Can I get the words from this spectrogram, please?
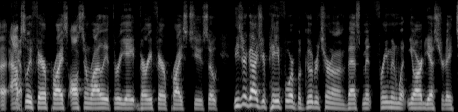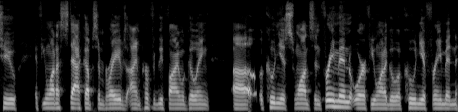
Uh, absolutely yep. fair price. Austin Riley at three eight, very fair price too. So these are guys you pay for, but good return on investment. Freeman went yard yesterday too. If you want to stack up some Braves, I'm perfectly fine with going uh, Acuna, Swanson, Freeman, or if you want to go Acuna, Freeman,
